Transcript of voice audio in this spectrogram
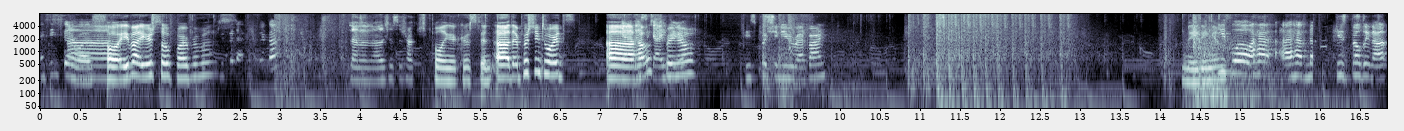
I think there was. Uh, Oh, Ava, you're so far from us. No, no, no. It's just a truck. Pulling a Kristen. Uh, they're pushing towards uh Yeah, house guy right here. now. He's pushing you, Red Barn. Nading him. He's low. I have. I have no. He's building up.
